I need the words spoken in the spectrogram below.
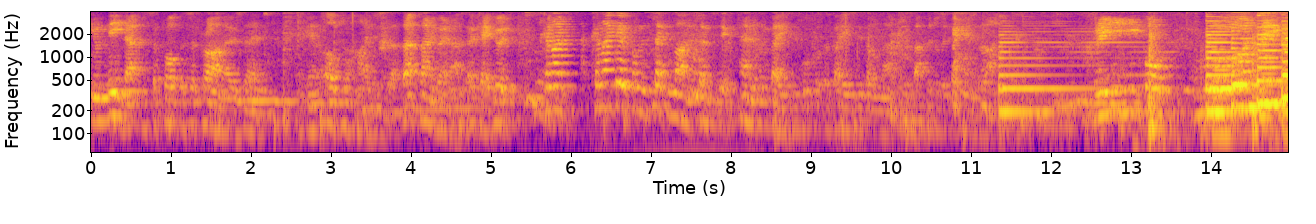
you'll need that to support the sopranos then. Again, ultra high, just that. That's sounding very nice. Okay, good. Can I, can I go from the second line of 76, tenors and basses? We'll put the basses on that, just that little extended line. Three, four, one.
